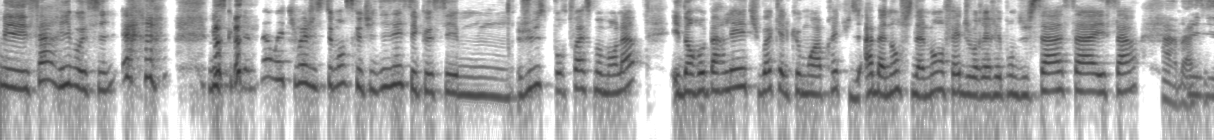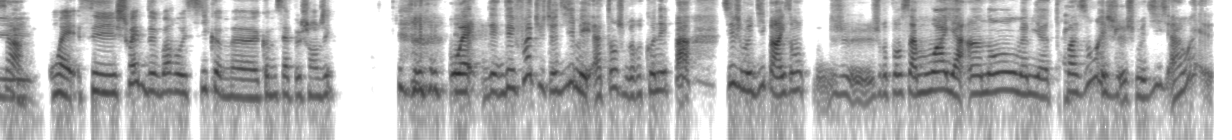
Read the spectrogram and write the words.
mais ça arrive aussi. mais ce que j'aime bien, ouais, tu vois, justement, ce que tu disais, c'est que c'est mmh, juste pour toi à ce moment-là, et d'en reparler, tu vois, quelques mois après, tu dis, ah bah non, finalement, en fait, j'aurais répondu ça, ça et ça. Ah bah c'est ça. Ouais, c'est chouette de voir aussi comme, euh, comme ça peut changer. ouais, des, fois tu te dis, mais attends, je me reconnais pas. Tu sais, je me dis, par exemple, je, repense à moi il y a un an ou même il y a trois ans et je, me dis, ah ouais,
